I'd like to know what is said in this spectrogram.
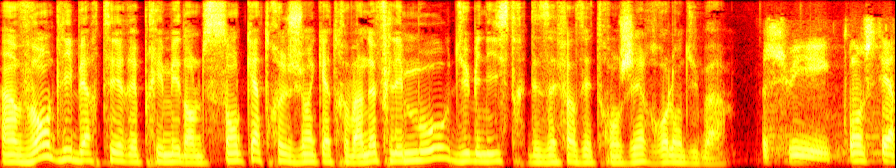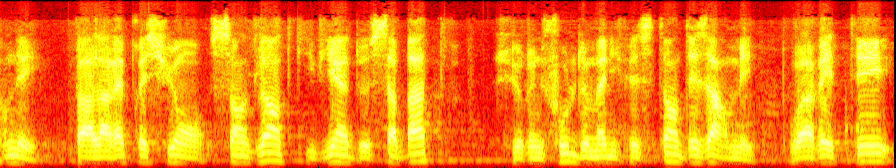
Un vent de liberté réprimé dans le sang, 4 juin 89. Les mots du ministre des Affaires étrangères, Roland Dumas. Je suis consterné par la répression sanglante qui vient de s'abattre sur une foule de manifestants désarmés pour arrêter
